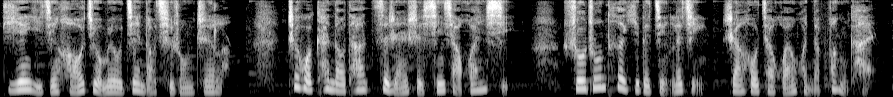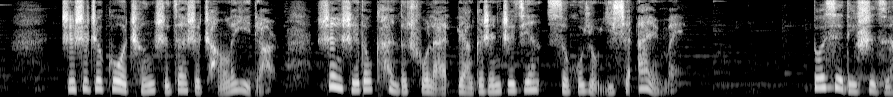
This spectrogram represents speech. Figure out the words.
狄言已经好久没有见到祁荣之了，这会看到他自然是心下欢喜，手中特意的紧了紧，然后才缓缓的放开。只是这过程实在是长了一点儿，任谁都看得出来，两个人之间似乎有一些暧昧。多谢狄世子。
